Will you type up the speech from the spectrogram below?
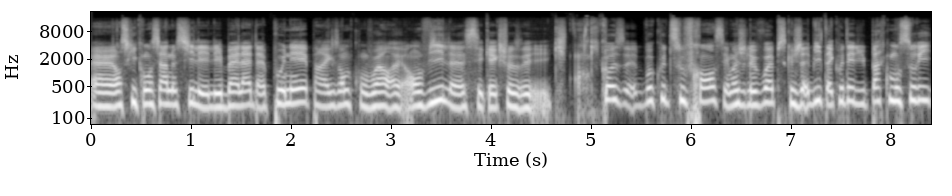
Euh, en ce qui concerne aussi les, balades à poney, par exemple, qu'on voit euh, en ville, c'est quelque chose qui, cause beaucoup de souffrance. Et moi, je le vois puisque j'habite à côté du parc Montsouris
